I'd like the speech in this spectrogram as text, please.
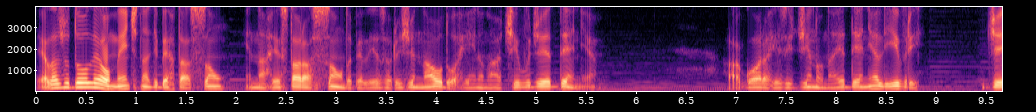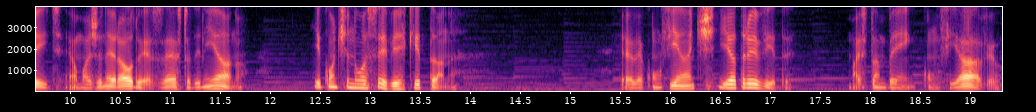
Ela ajudou lealmente na libertação e na restauração da beleza original do reino nativo de Edenia agora residindo na Edenia Livre. Jade é uma general do exército edeniano e continua a servir Kitana. Ela é confiante e atrevida, mas também confiável,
